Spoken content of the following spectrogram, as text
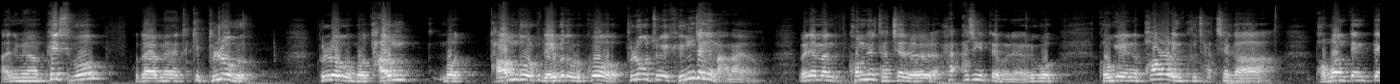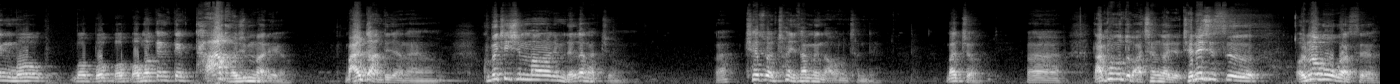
아니면 페이스북, 그 다음에 특히 블로그. 블로그, 뭐, 다음, 뭐, 다음도 그렇고, 네이버도 그렇고, 블로그 쪽에 굉장히 많아요. 왜냐면, 검색 자체를 하, 시기 때문에. 그리고, 거기에는 파워링크 자체가, 법원 땡땡, 뭐, 뭐, 뭐, 뭐, 뭐뭐 땡땡 다 거짓말이에요. 말도 안 되잖아요. 970만 원이면 내가 샀죠. 예? 최소한 1200 나오는 차인데. 맞죠? 예. 남편분도 마찬가지예요. 제네시스 얼마 보고 갔어요?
